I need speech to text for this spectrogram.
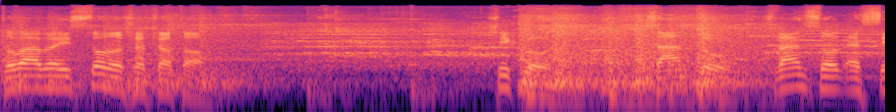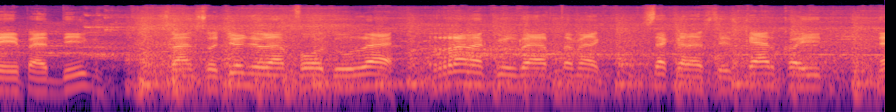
Továbbra is szoros a csata. Siklós. Szántó. Svensson, ez szép eddig. Svensson gyönyörűen fordul le, remekül verte meg Szekerest és Kerkait. 45-41.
